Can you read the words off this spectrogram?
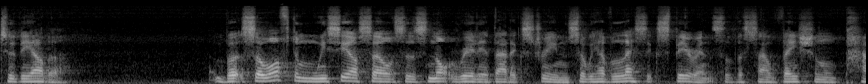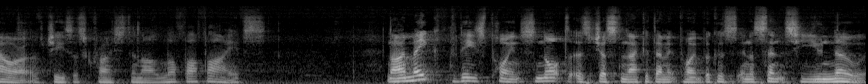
to the other. But so often we see ourselves as not really at that extreme, so we have less experience of the salvational power of Jesus Christ in our lives. Now, I make these points not as just an academic point, because in a sense, you know,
